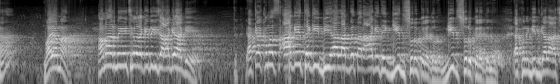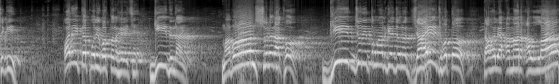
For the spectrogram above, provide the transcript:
হ্যাঁ ভাই আমার আমার মেয়ে ছেলেরাকে দেখেছি আগে আগে? এক এক মাস আগে থেকে বিহা লাগবে, তার আগে থেকে গীত শুরু করে দিল, গীত শুরু করে দিল। এখন গীত গালা আছে কি? অনেকটা পরিবর্তন হয়েছে। গীত নাই। মা বোন, শুনে রাখো। গীত যদি তোমার জন্য জায়েজ হতো, তাহলে আমার আল্লাহ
